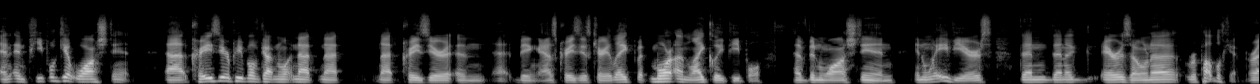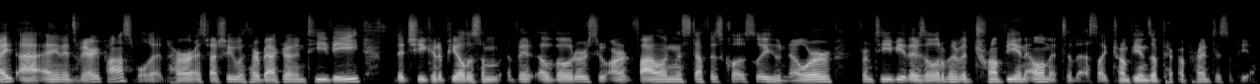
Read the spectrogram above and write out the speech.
and and people get washed in uh crazier people have gotten not not not crazier and uh, being as crazy as Kari Lake, but more unlikely people have been washed in in wave years than than a Arizona Republican, right? Uh, and it's very possible that her, especially with her background in TV, that she could appeal to some voters who aren't following this stuff as closely, who know her from TV. There's a little bit of a Trumpian element to this, like Trumpian's apprentice appeal.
